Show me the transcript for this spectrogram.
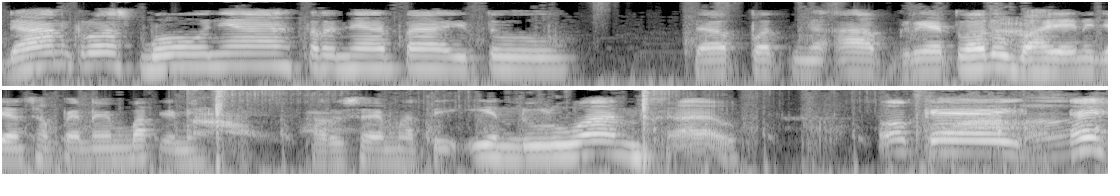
Dan crossbow-nya ternyata itu dapat nge-upgrade. Waduh, bahaya ini jangan sampai nembak ini harus saya matiin duluan. Oke. Okay. eh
